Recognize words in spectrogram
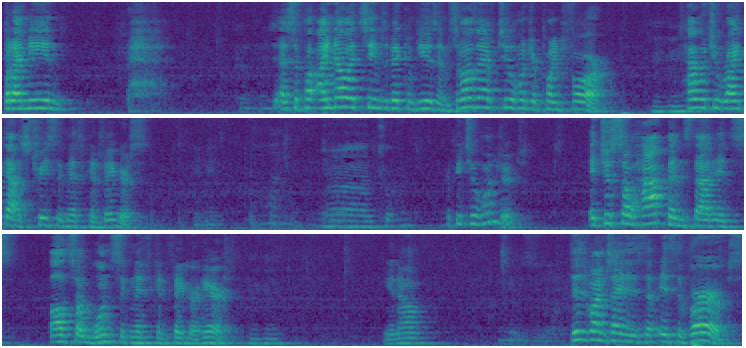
But I mean, I, I know it seems a bit confusing. Suppose I have two hundred point four. Mm-hmm. How would you write that as three significant figures? Uh, 200. It'd be 200. It just so happens that it's also one significant figure here, Mm-hmm. you know? This is what I'm saying is the, is the verbs.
